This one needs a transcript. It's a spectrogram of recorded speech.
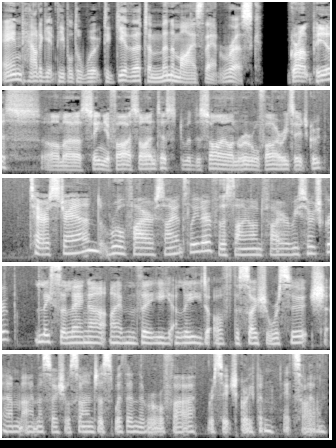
and how to get people to work together to minimise that risk. Grant Pearce. I'm a senior fire scientist with the Scion Rural Fire Research Group. Tara Strand, Rural Fire Science Leader for the Scion Fire Research Group. Lisa Langer, I'm the lead of the social research. Um, I'm a social scientist within the Rural Fire Research Group in, at Scion.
